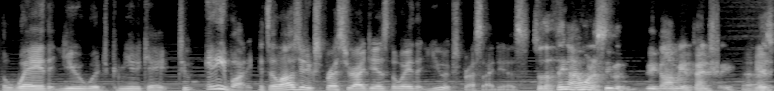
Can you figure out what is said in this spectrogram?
the way that you would communicate to anybody. It allows you to express your ideas the way that you express ideas. So the thing I want to see with Vgami eventually uh-huh. is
